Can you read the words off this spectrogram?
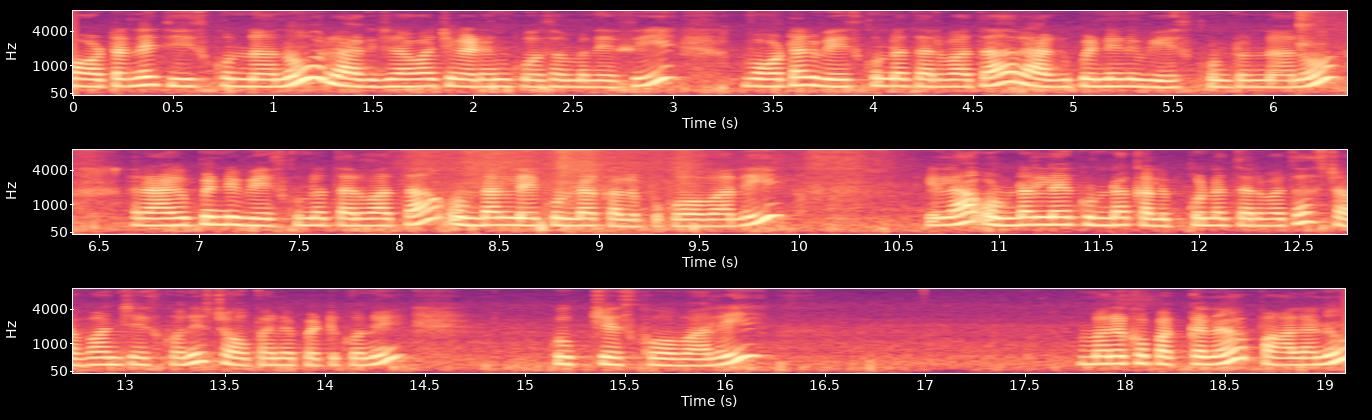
వాటర్ని తీసుకున్నాను. రాగి జావా చేయడం కోసం అనేసి వాటర్ వేసుకున్న తర్వాత రాగిపిండిని వేసుకుంటున్నాను. రాగిపిండి వేసుకున్న తర్వాత ఉండలు లేకుండా కలుపుకోవాలి. ఇలా ఉండలు లేకుండా కలుపుకున్న తర్వాత స్టవ్ ఆన్ చేసుకొని స్టవ్ పైన పెట్టుకొని కుక్ చేసుకోవాలి. మరొక పక్కన పాలను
